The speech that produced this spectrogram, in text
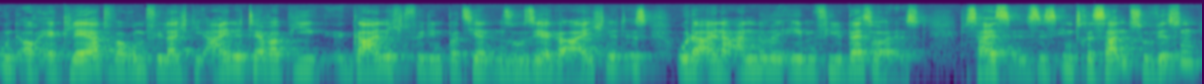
und auch erklärt, warum vielleicht die eine Therapie gar nicht für den Patienten so sehr geeignet ist oder eine andere eben viel besser ist. Das heißt, es ist interessant zu wissen,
